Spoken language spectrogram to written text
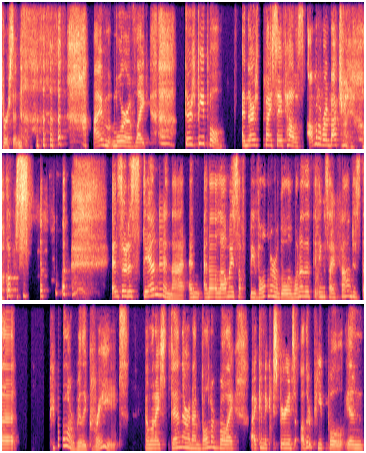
person. I'm more of like, ah, there's people and there's my safe house. I'm going to run back to my house. and so to stand in that and, and allow myself to be vulnerable. And one of the things I found is that people are really great and when i stand there and i'm vulnerable i i can experience other people in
